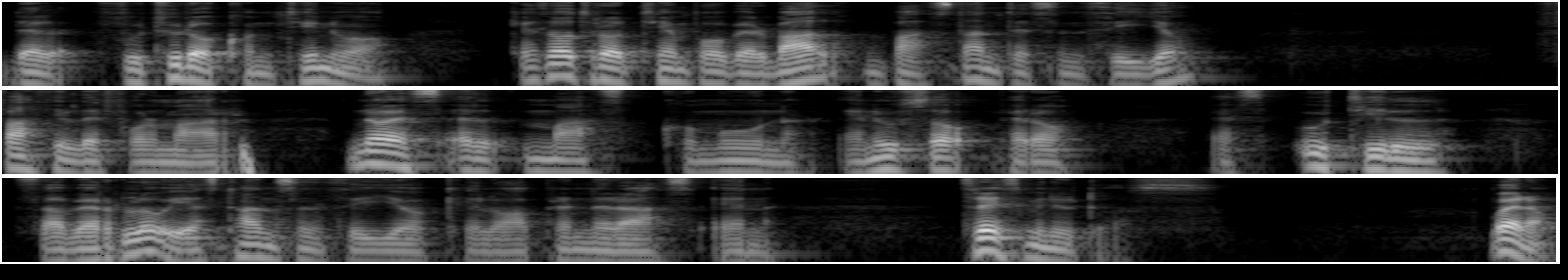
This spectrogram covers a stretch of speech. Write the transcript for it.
del futuro continuo, que es otro tiempo verbal bastante sencillo, fácil de formar. No es el más común en uso, pero es útil saberlo y es tan sencillo que lo aprenderás en tres minutos. Bueno,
